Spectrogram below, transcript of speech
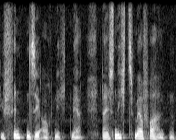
Die finden Sie auch nicht mehr. Da ist nichts mehr vorhanden.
